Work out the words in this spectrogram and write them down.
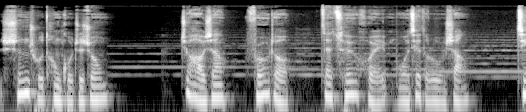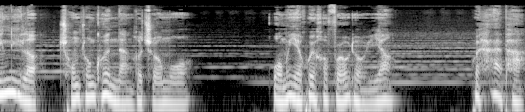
身处痛苦之中，就好像 Frodo 在摧毁魔戒的路上，经历了重重困难和折磨，我们也会和 Frodo 一样，会害怕。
